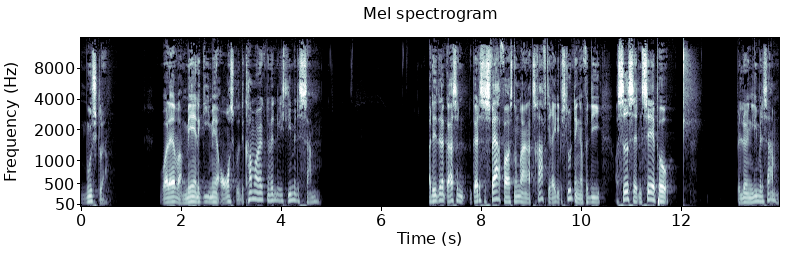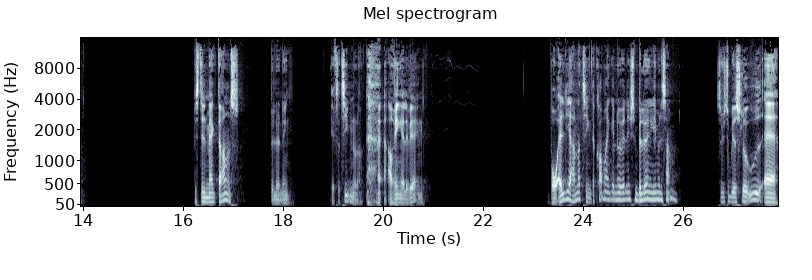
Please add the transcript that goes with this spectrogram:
muskler, whatever, mere energi, mere overskud, det kommer jo ikke nødvendigvis lige med det samme. Og det er det, der gør, så, gør det så svært for os nogle gange at træffe de rigtige beslutninger, fordi at sidde og sætte en serie på, belønning lige med det samme. Bestil McDonald's, belønning efter 10 minutter, afhængig af leveringen. Hvor alle de andre ting, der kommer ikke nødvendigvis en belønning lige med det samme. Så hvis du bliver slået ud af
